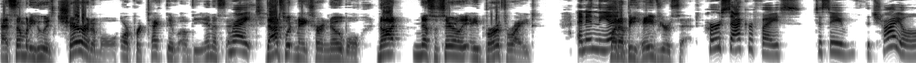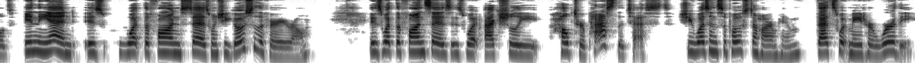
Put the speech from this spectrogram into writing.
as somebody who is charitable or protective of the innocent, right. that's what makes her noble, not necessarily a birthright, And in the end, but a behavior set. her sacrifice to save the child, in the end, is what the fawn says when she goes to the fairy realm. Is what the fawn says is what actually helped her pass the test. She wasn't supposed to harm him. That's what made her worthy.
